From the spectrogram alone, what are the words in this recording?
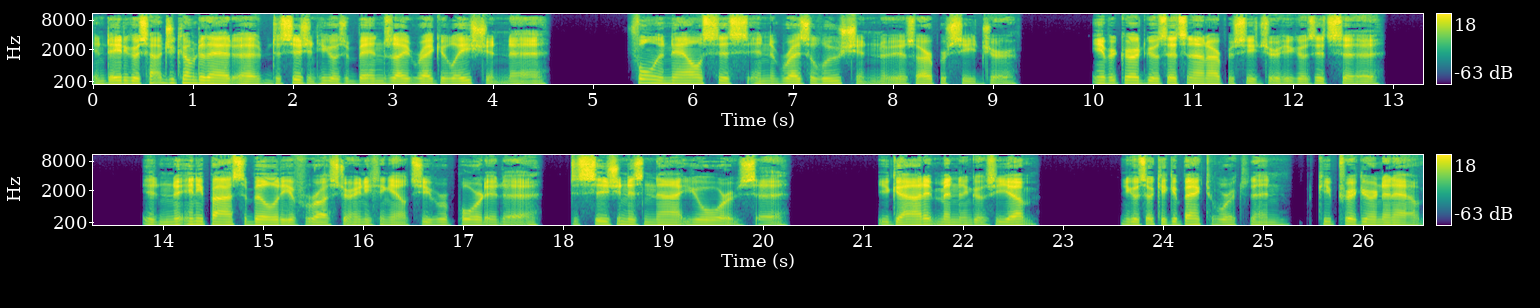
And Data goes, how'd you come to that uh, decision? He goes, Benzite regulation. Uh, full analysis and resolution is our procedure. And Picard goes, that's not our procedure. He goes, it's uh, any possibility of rust or anything else you reported. Uh, decision is not yours. Uh, you got it? Mendon goes, yep. He goes, okay, get back to work then. Keep figuring it out.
